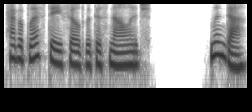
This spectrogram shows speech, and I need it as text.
Have a blessed day filled with this knowledge. Linda.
